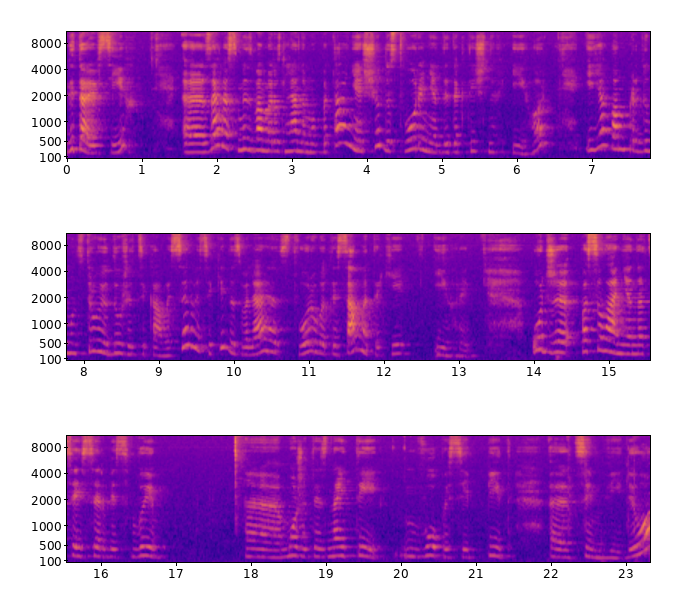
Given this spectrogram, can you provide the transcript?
Вітаю всіх! Е, Зараз ми з вами розглянемо питання щодо створення дидактичних ігор. І я вам продемонструю дуже цікавий сервіс, який дозволяє створювати саме такі ігри. Отже, посилання на цей сервіс ви е, можете знайти в описі під е, цим відео.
